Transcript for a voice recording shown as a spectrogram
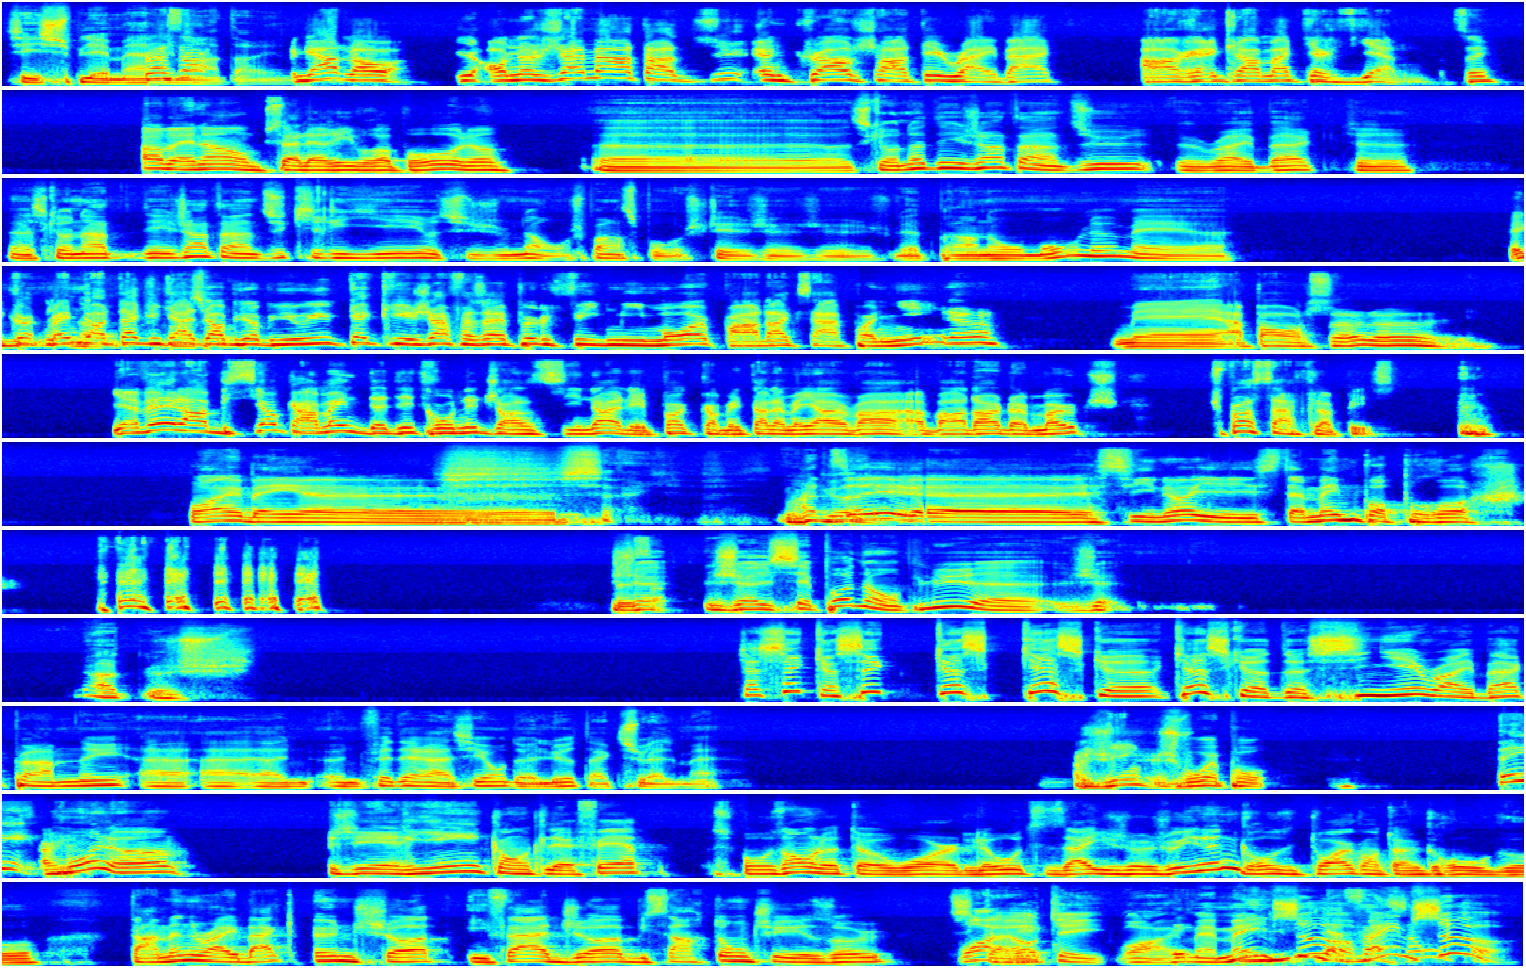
ses suppléments De toute façon, alimentaires. Regarde, là, on n'a jamais entendu une crowd chanter Ryback en réclamant qu'ils reviennent. Tu sais? Ah, ben non, puis ça n'arrivera pas, là. Euh, Est-ce qu'on a déjà entendu euh, Ryback? euh, Est-ce qu'on a déjà entendu crier au sujet? Non, je pense pas. Je, te- je- je- je voulais te prendre au mot, là, mais. euh, Écoute, même Non, dans le temps qu'il était à WWE, peut-être que les gens faisaient un peu le Feed Me More pendant que ça a pogné, là. Mais à part ça, là. Il y avait l'ambition quand même de détrôner John Cena à l'époque comme étant le meilleur ven- vendeur de merch. Je pense que ça a floppé. ça. Ouais, ben, euh, on va dire, euh, il- c'était même pas proche. Je, je le sais pas non plus. euh, je, Ah, je- Qu'est-ce que c'est qu'est-ce qu'est-ce que qu'est-ce que de signer Ryback peut amener à, à- à une, une fédération de lutte actuellement? Rien. Je vois pas. Moi, là, j'ai rien contre le fait. Supposons, là, t'as Wardlow, tu disais, je, vais une grosse victoire contre un gros gars. T'emmènes Ryback une shot, il fait un job, il s'en retourne chez eux. Ouais, correct. OK. Ouais, Mais- mais, mais même lui, ça, même ça.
